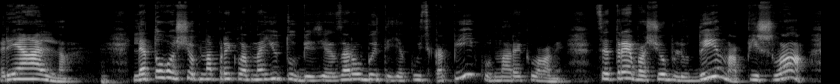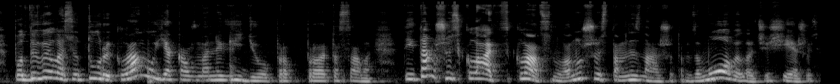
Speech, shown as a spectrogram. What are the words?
Реально. Для того, щоб, наприклад, на Ютубі заробити якусь копійку на рекламі, це треба, щоб людина пішла, подивилась ту рекламу, яка в мене відео про, про це саме, і там щось клац, клацнула, ну щось там не знаю, що там замовила чи ще щось.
